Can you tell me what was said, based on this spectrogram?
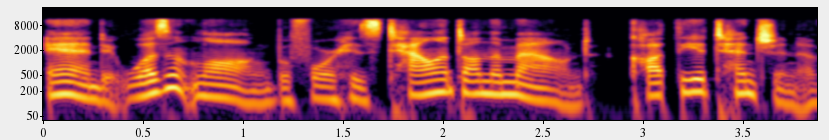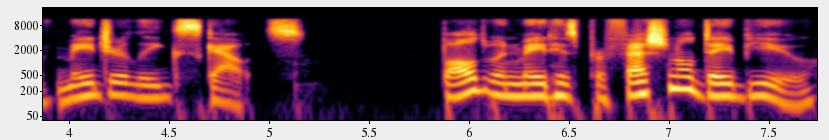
And it wasn't long before his talent on the mound caught the attention of Major League scouts. Baldwin made his professional debut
